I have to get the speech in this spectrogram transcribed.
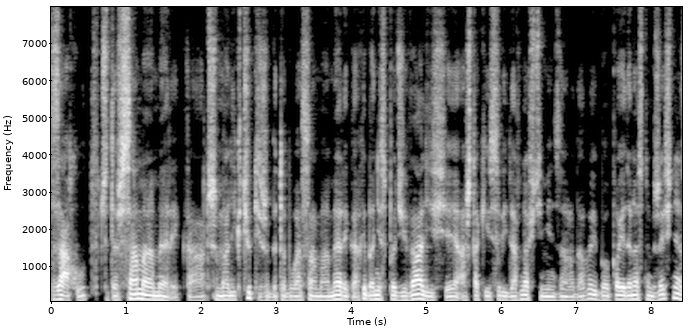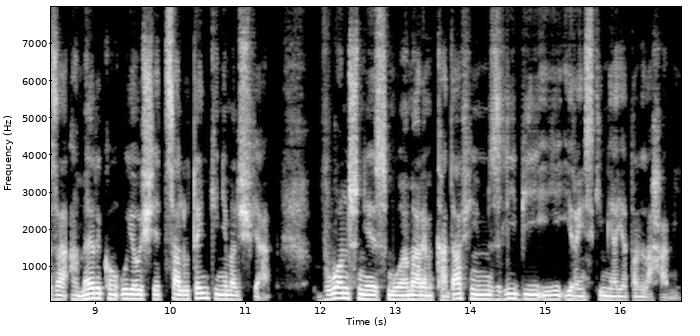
Zachód, czy też sama Ameryka, trzymali kciuki, żeby to była sama Ameryka. Chyba nie spodziewali się aż takiej solidarności międzynarodowej, bo po 11 września za Ameryką ujął się caluteńki niemal świat włącznie z Muammarem Kaddafim z Libii i irańskimi ajatollahami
